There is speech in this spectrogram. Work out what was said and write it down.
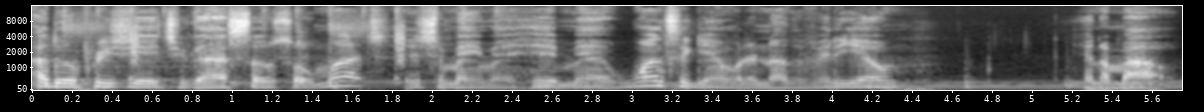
I do appreciate you guys so so much. It's your main man Hitman once again with another video. And I'm out.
